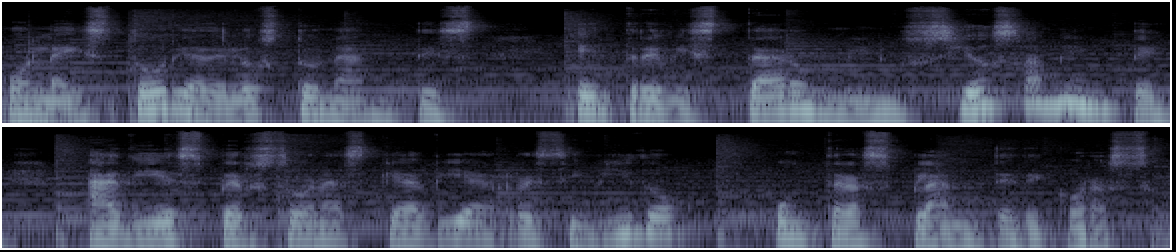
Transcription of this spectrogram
con la historia de los donantes, entrevistaron minuciosamente a 10 personas que habían recibido un trasplante de corazón.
